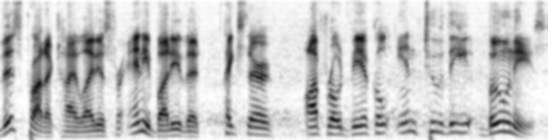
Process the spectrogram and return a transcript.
This product highlight is for anybody that takes their off-road vehicle into the boonies.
